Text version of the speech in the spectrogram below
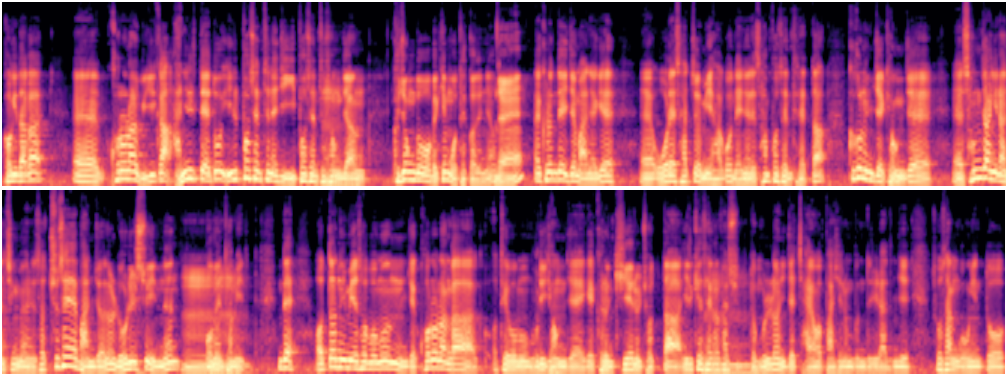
거기다가 에, 코로나 위기가 아닐 때도 1% 내지 2% 성장 그 정도밖에 못했거든요. 네. 에, 그런데 이제 만약에 에, 올해 4.2하고 내년에 3%를 했다. 그거는 이제 경제 에, 성장이란 측면에서 추세 반전을 노릴 수 있는 음. 모멘텀이. 근데 어떤 의미에서 보면 이제 코로나가 어떻게 보면 우리 경제에게 그런 기회를 줬다 이렇게 생각할 수도 있고 물론 이제 자영업 하시는 분들이라든지 소상공인 또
